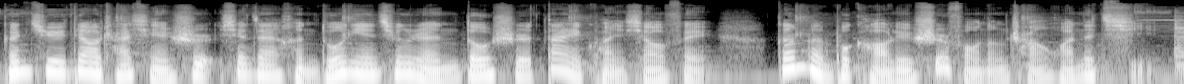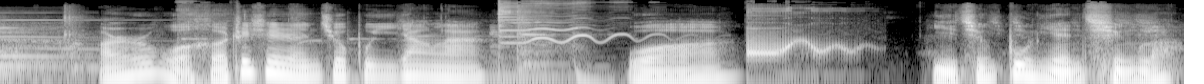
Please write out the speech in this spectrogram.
根据调查显示，现在很多年轻人都是贷款消费，根本不考虑是否能偿还得起。而我和这些人就不一样啦，我已经不年轻了。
